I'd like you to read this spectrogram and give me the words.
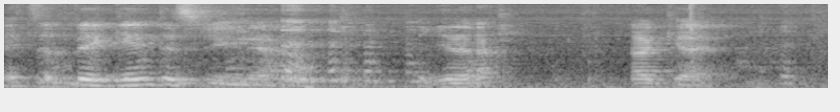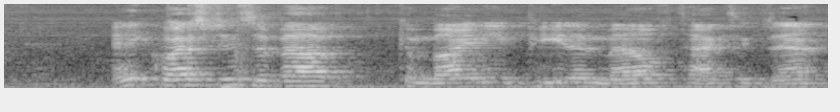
It's a big industry now, you know? Okay. Any questions about combining PIDA, MELF, tax exempt?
